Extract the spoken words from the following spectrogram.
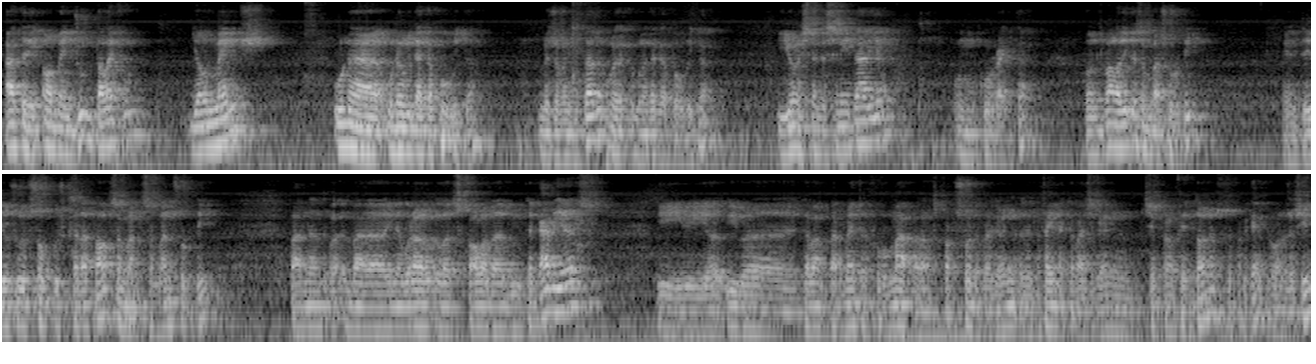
ha de tenir almenys un telèfon i almenys una, una biblioteca pública més o menys dotada, una biblioteca pública, i una assistència sanitària un correcta. Doncs val a dir que se'n va sortir. Entre ells els sopos cadafals se'n van, se van sortir. Van, va inaugurar l'escola de bibliotecàries i, i, i va, que van permetre formar a les persones, perquè és una feina que bàsicament sempre han fet dones, no sé per què, però és així,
